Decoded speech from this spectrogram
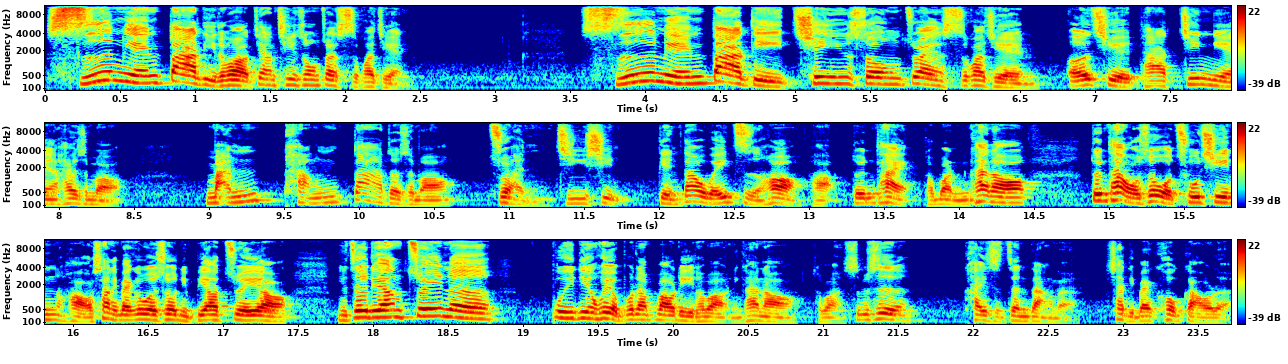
十年大底的话，这样轻松赚十块钱。十年大底轻松赚十块钱，而且它今年还有什么？蛮庞大的什么转机性？点到为止哈，好，敦泰，好不好？你看哦，敦泰，我说我出清，好，上礼拜各位说你不要追哦，你这个地方追呢，不一定会有波段暴利，好不好？你看哦，好吧，是不是开始震荡了？下礼拜扣高了，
